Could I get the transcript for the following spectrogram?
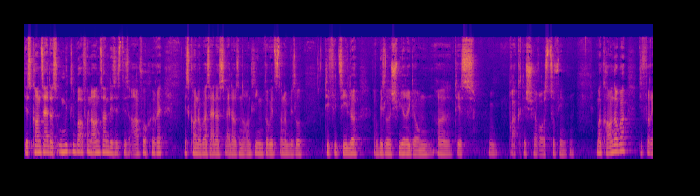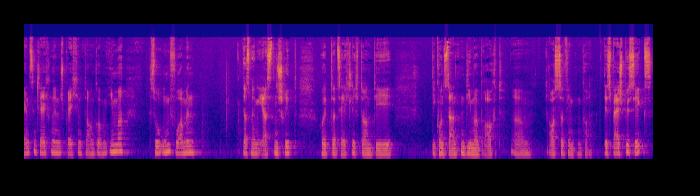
Das kann sein, dass unmittelbar aufeinander sind, das ist das Einfachere. Es kann aber sein, dass weit auseinander liegen, da wird es dann ein bisschen diffiziler, ein bisschen schwieriger, um äh, das praktisch herauszufinden. Man kann aber Differenzengleichungen entsprechend der Angaben immer so umformen, dass man im ersten Schritt halt tatsächlich dann die, die Konstanten, die man braucht, ähm, außerfinden kann. Das Beispiel 6,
